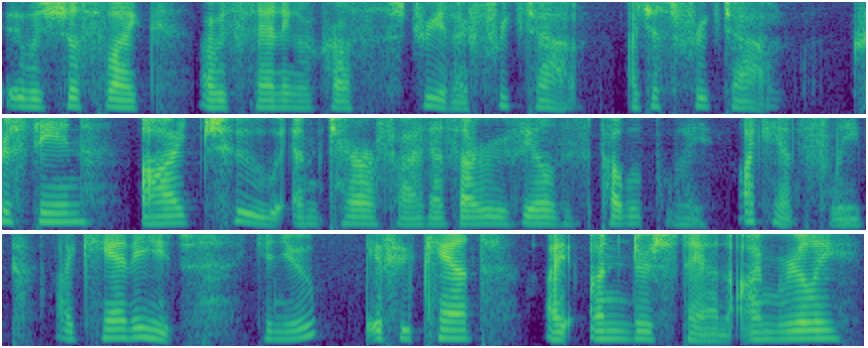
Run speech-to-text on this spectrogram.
it was just like I was standing across the street. I freaked out. I just freaked out. Christine, I too am terrified as I reveal this publicly. I can't sleep. I can't eat. Can you? If you can't, I understand. I'm really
